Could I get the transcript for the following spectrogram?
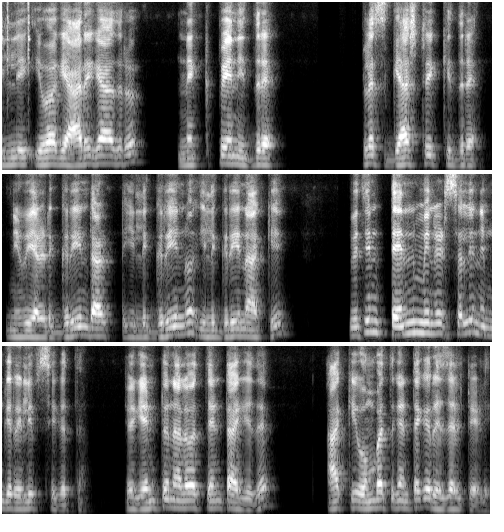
ಇಲ್ಲಿ ಇವಾಗ ಯಾರಿಗಾದರೂ ನೆಕ್ ಪೇನ್ ಇದ್ರೆ ಪ್ಲಸ್ ಗ್ಯಾಸ್ಟ್ರಿಕ್ ಇದ್ರೆ, ನೀವು ಎರಡು ಗ್ರೀನ್ ಡಾಟ್ ಇಲ್ಲಿ ಗ್ರೀನು ಇಲ್ಲಿ ಗ್ರೀನ್ ಹಾಕಿ ವಿತಿನ್ ಟೆನ್ ಮಿನಿಟ್ಸಲ್ಲಿ ನಿಮ್ಗೆ ರಿಲೀಫ್ ಸಿಗುತ್ತೆ. ಇವಾಗ ಎಂಟು ನಲವತ್ತೆಂಟು ಆಗಿದೆ. ಹಾಕಿ ಒಂಬತ್ತು ಗಂಟೆಗೆ ರಿಸಲ್ಟ್ ಹೇಳಿ.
